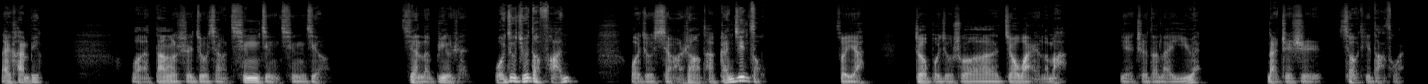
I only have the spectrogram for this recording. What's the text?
来看病。我当时就想清静清静，见了病人我就觉得烦，我就想让他赶紧走。所以啊，这不就说脚崴了吗？也值得来医院，那真是小题大做。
